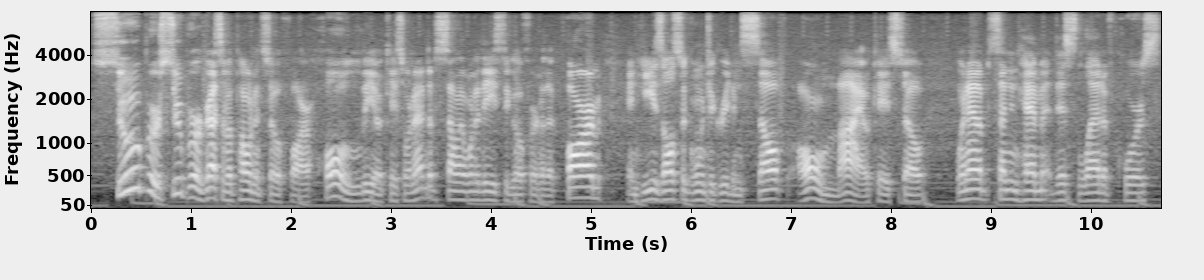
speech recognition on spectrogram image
super, super aggressive opponent so far. Holy, okay, so we're to end up selling one of these to go for another farm, and he is also going to greet himself. Oh my, okay, so we're to end up sending him this lead, of course.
